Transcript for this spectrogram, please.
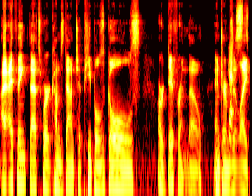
I, I, think that's where it comes down to people's goals are different, though, in terms yes. of like,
